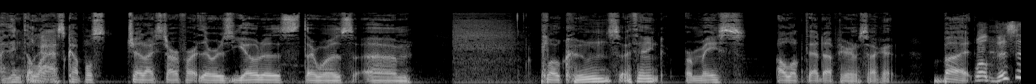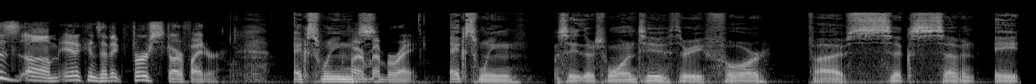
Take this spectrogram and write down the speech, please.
I think the Okay. last couple Jedi Starfighter, there was Yoda's, there was um, Plo Koon's, I think, or Mace. I'll look that up here in a second. But Well, this is um, Anakin's, I think, first Starfighter, X-wing, if I remember right. X-wing. Let's see. There's one, two, three, four, five, six, seven, eight,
